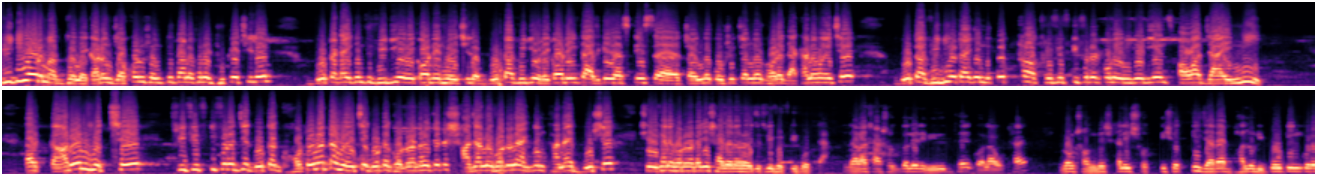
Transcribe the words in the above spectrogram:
ভিডিওর মাধ্যমে, কারণ যখন সন্তু পাল ওখানে ঢুকেছিলেন, গোটাটাই কিন্তু ভিডিও রেকর্ডেড হয়েছিল। গোটা ভিডিও রেকর্ডিংটা আজকে জাস্টিস চন্দ্র, কৌশিক চন্দ্র ঘরে দেখানো হয়েছে। গোটা ভিডিওটা কিন্তু কোথাও থ্রি ফিফটি ফোরের কোনো ইনগ্রেডিয়েন্টস পাওয়া যায়নি। তার কারণ হচ্ছে থ্রি ফিফটি ফোরের যে গোটা ঘটনাটা হয়েছে, গোটা ঘটনাটা হচ্ছে একটা সাজানো ঘটনা, একদম থানায় বসে সেইখানে ঘটনাটাকে সাজানো হয়েছে থ্রি ফিফটি ফোরটা যারা শাসক দলের বিরুদ্ধে গলা ওঠায় এবং সন্দেশখালী সত্যি সত্যি যারা ভালো রিপোর্টিং করে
